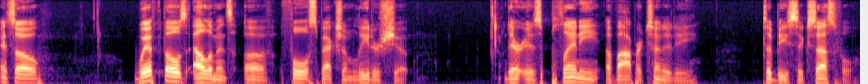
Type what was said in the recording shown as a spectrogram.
And so, with those elements of full spectrum leadership, there is plenty of opportunity to be successful.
